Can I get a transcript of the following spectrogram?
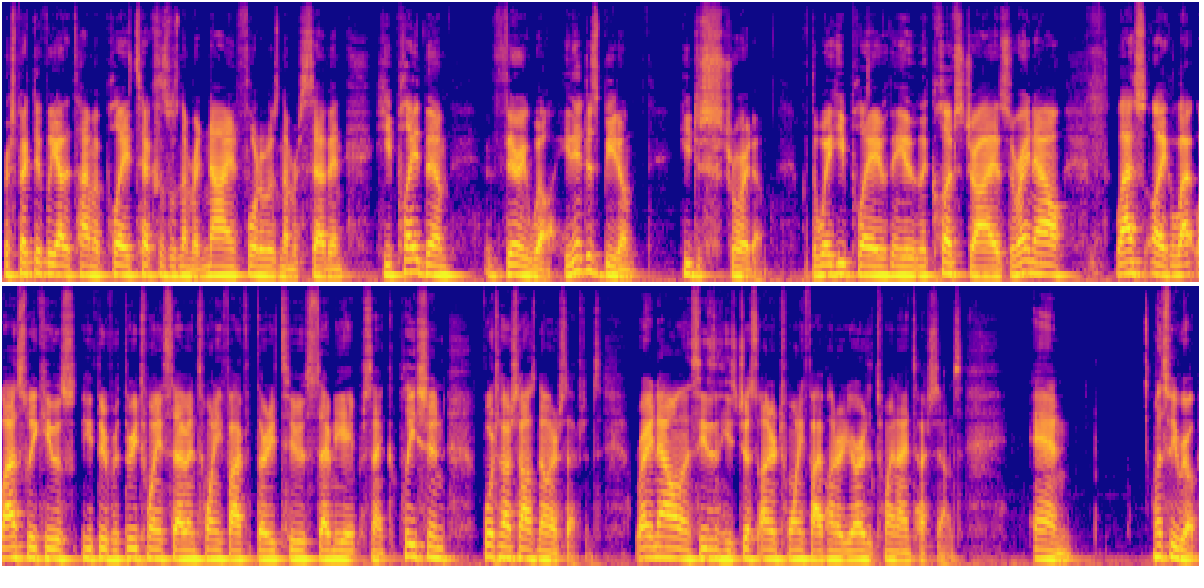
respectively. At the time of play, Texas was number nine, Florida was number seven. He played them very well. He didn't just beat them; he destroyed them with the way he played, with the, the clutch drives. So right now, last like la- last week he was he threw for 327, 25 for 32, 78% completion, four touchdowns, no interceptions. Right now in the season, he's just under 2,500 yards and 29 touchdowns. And let's be real.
